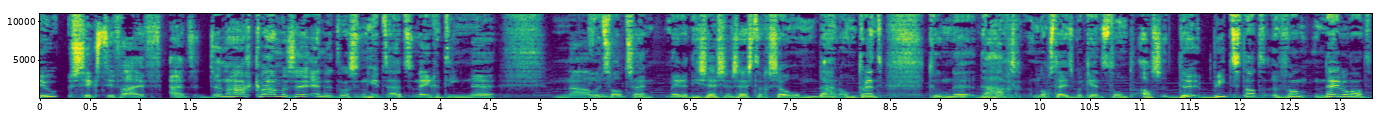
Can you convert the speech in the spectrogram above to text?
Q65. Uit Den Haag kwamen ze en het was een hit uit 19... eh, nou, het zal het zijn. 1966, zo om, daar omtrent. Toen eh, Den Haag nog steeds bekend stond als de beatstad van Nederland.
